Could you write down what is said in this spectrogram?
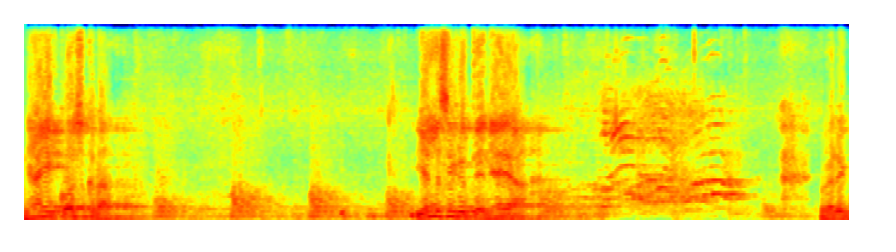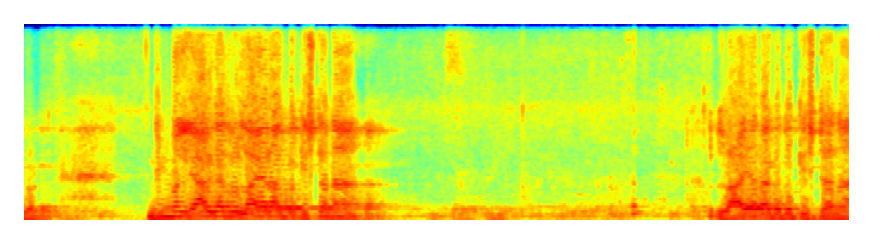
ನ್ಯಾಯಕ್ಕೋಸ್ಕರ. ಎಲ್ಲಿ ಸಿಗುತ್ತೆ ನ್ಯಾಯ? ವೆರಿ ಗುಡ್ ನಿಮ್ಮಲ್ಲಿ ಯಾರಿಗಾದ್ರೂ ಲಾಯರ್ ಆಗ್ಬೇಕು ಇಷ್ಟನಾ? ಲಾಯರ್ ಆಗೋದಕ್ಕೆ ಇಷ್ಟನಾ?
